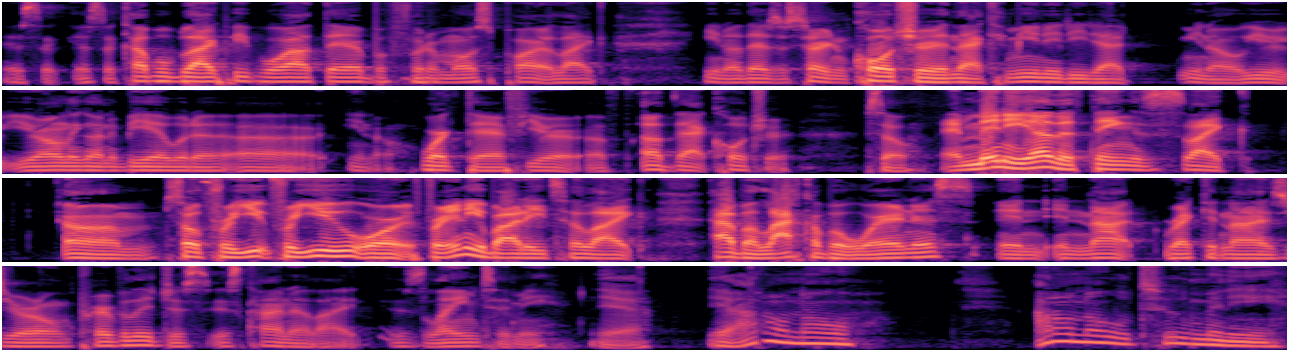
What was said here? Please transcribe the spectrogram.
It's a, it's a couple black people out there, but for the most part, like you know, there's a certain culture in that community that you know you're you're only going to be able to uh, you know work there if you're of, of that culture. So and many other things like um so for you for you or for anybody to like have a lack of awareness and and not recognize your own privilege is, is kind of like is lame to me. Yeah. Yeah. I don't know. I don't know too many.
